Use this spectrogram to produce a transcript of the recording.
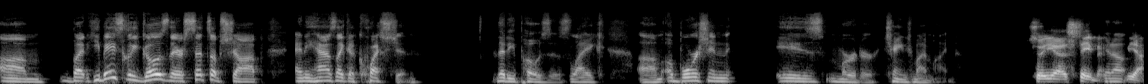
Um, but he basically goes there, sets up shop, and he has like a question that he poses, like um, abortion is murder. Change my mind. So yeah, a statement. You know, yeah,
